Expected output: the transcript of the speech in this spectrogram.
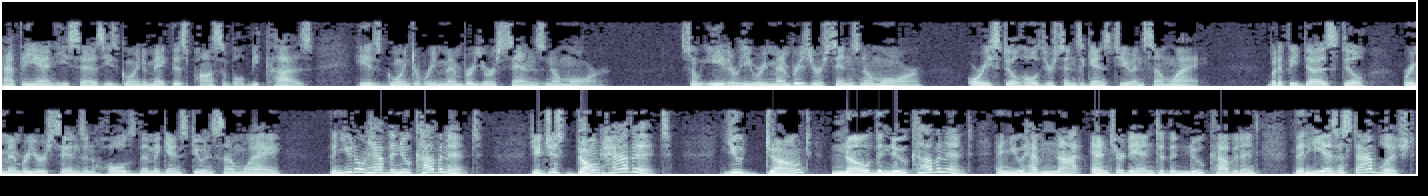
at the end, he says he's going to make this possible because he is going to remember your sins no more. So either he remembers your sins no more, or he still holds your sins against you in some way. But if he does still remember your sins and holds them against you in some way, then you don't have the new covenant. You just don't have it. You don't know the new covenant, and you have not entered into the new covenant that he has established.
